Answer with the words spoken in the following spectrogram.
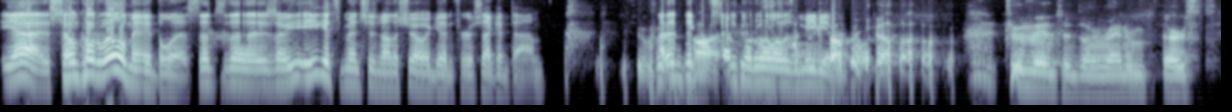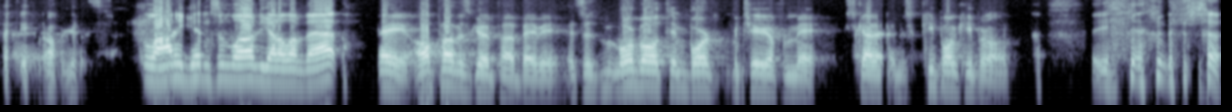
Yeah, Stone Cold Willow made the list. That's the so he, he gets mentioned on the show again for a second time. I didn't think thought? Stone Cold Willow was a media member. Two mentions on a random Thursday in August. Lonnie getting some love. You gotta love that. Hey, all pub is good pub, baby. It's just more bulletin board material for me. Just gotta just keep on keeping on. so,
